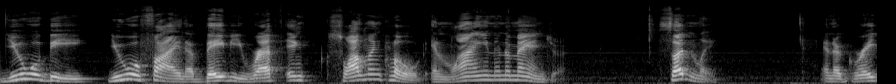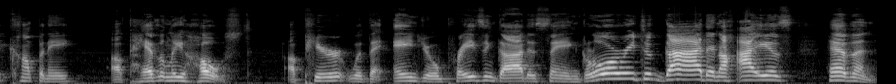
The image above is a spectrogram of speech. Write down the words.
You will be, you will find a baby wrapped in swaddling clothes and lying in a manger. Suddenly, and a great company of heavenly hosts, appeared with the angel praising God and saying, Glory to God in the highest heaven,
